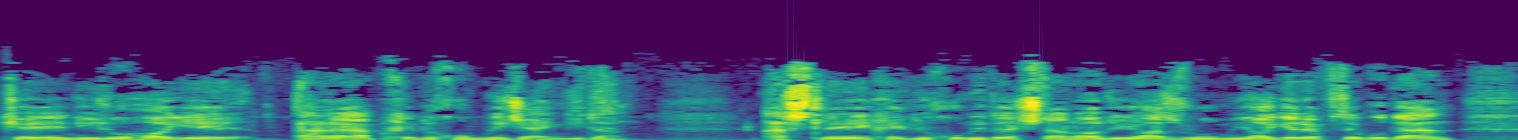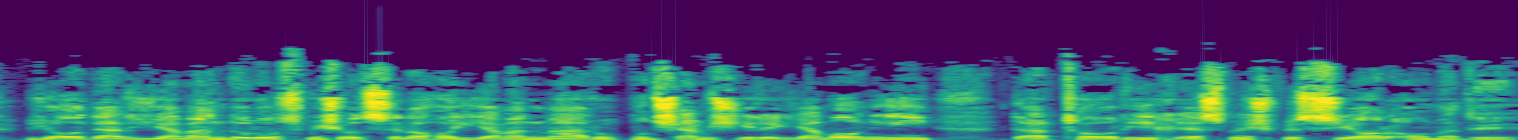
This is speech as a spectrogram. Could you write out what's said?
که نیروهای عرب خیلی خوب می جنگیدن اصله خیلی خوبی داشتن. حالا یا از رومیا گرفته بودن یا در یمن درست می‌شد. سلاحهای یمن معروف بود. شمشیر یمانی در تاریخ اسمش بسیار آمده.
